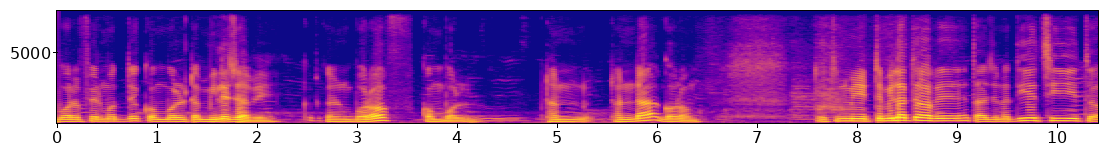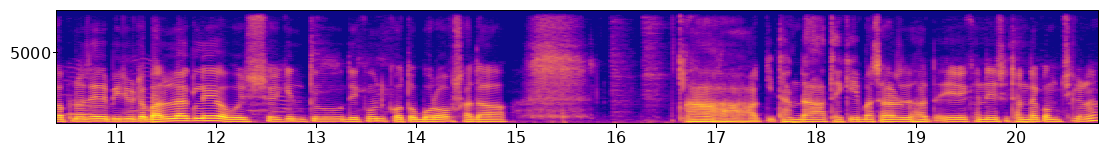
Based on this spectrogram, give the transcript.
বরফের মধ্যে কম্বলটা মিলে যাবে, কারণ বরফ, কম্বল, ঠান- ঠান্ডা, গরম। তো তিন মিনিটটা মিলাতে হবে, তার জন্য দিয়েছি। তো আপনাদের ভিডিওটা ভালো লাগলে অবশ্যই কিন্তু দেখুন কত বরফ, সাদা। হা হা হা কি ঠান্ডা থেকে বাসার হাত এখানে এসে ঠান্ডা কম ছিল না।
